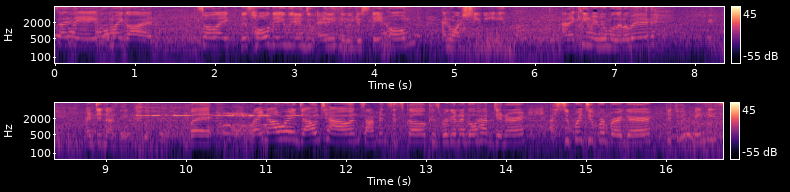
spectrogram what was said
Sunday. Oh my god. So like this whole day we didn't do anything. We just stayed home and watched TV. And I cleaned my room a little bit and did nothing. But right now we're in downtown San Francisco because we're gonna go have dinner at Super Duper Burger. Get to go to Macy's?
